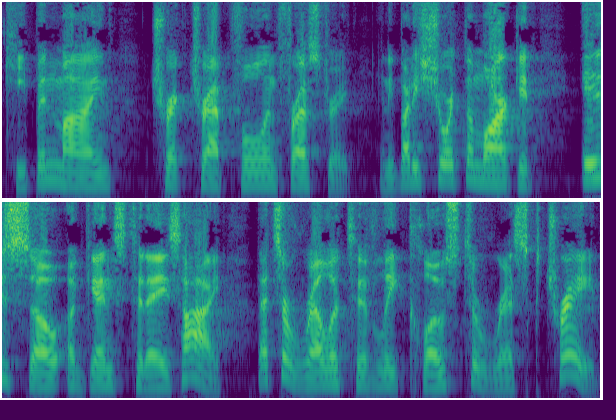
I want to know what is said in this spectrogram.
keep in mind trick, trap, fool, and frustrate. Anybody short the market is so against today's high. That's a relatively close to risk trade.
